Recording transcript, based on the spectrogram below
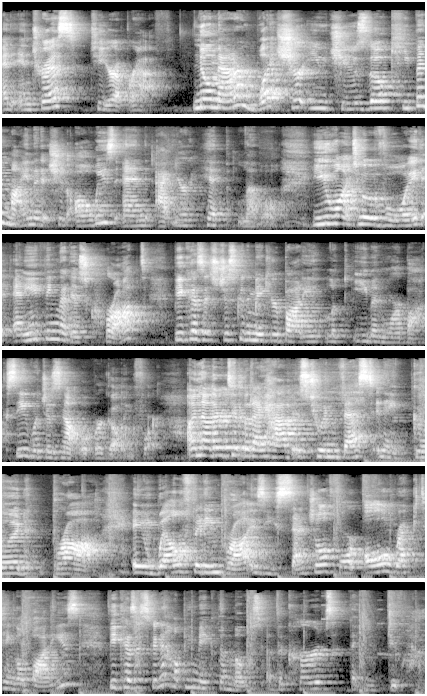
and interest to your upper half. No matter what shirt you choose though, keep in mind that it should always end at your hip level. You want to avoid anything that is cropped because it's just gonna make your body look even more boxy, which is not what we're going for. Another tip that I have is to invest in a good bra. A well-fitting bra is essential for all rectangle bodies because it's gonna help you make the most of the curves that you do have.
